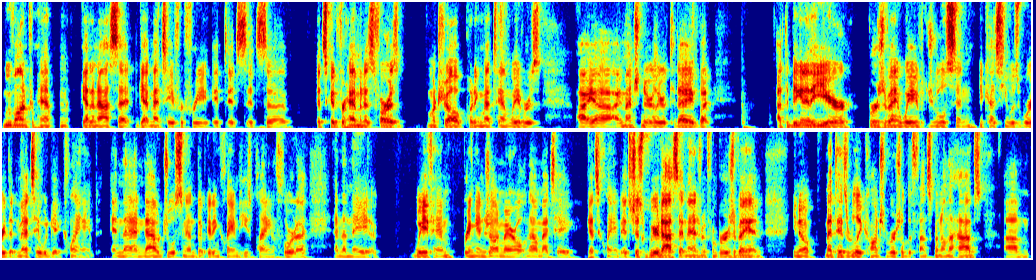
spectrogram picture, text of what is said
Move on from him, get an asset, get Mete for free. It, it's it's uh it's good for him. And as far as Montreal putting Mete on waivers, I uh, I mentioned it earlier today, but at the beginning of the year, Bergevin waived Juulsen because he was worried that Mete would get claimed. And then now Juulsen ended up getting claimed. He's playing in Florida. And then they waive him, bring in Jon Merrill. And now Mete gets claimed. It's just weird asset management from Bergevin. And, you know, Mete is a really controversial defenseman on the Habs. Um,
